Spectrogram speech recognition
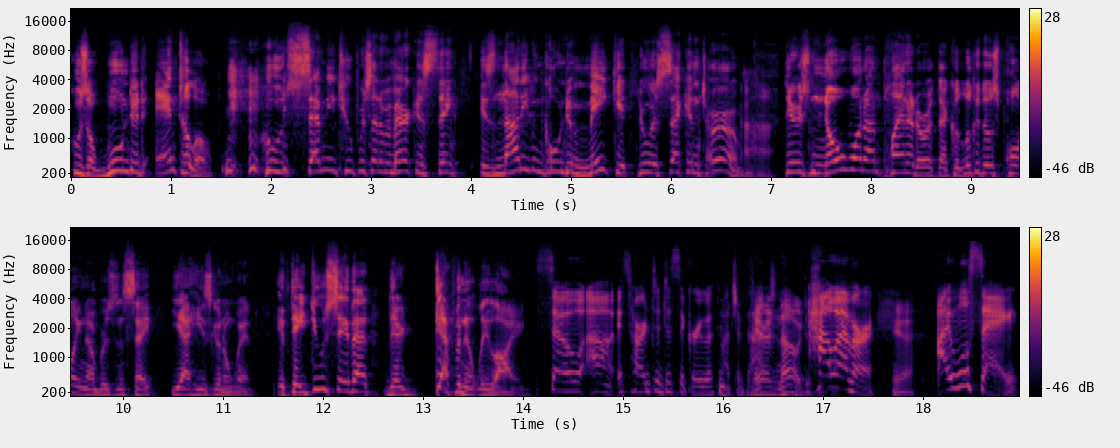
who's a wounded antelope, who 72% of Americans think is not even going to make it through a second term. Uh-huh. There's no one on planet Earth that could look at those polling numbers and say, yeah, he's going to win. If they do say that, they're definitely lying. So uh, it's hard to disagree with much of that. There's no disagreement. However, Yeah. I will say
